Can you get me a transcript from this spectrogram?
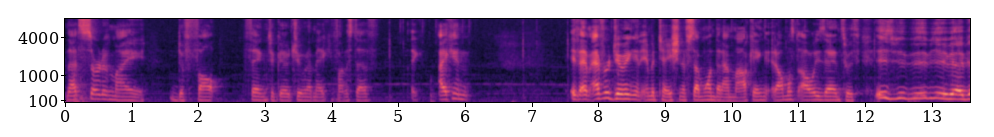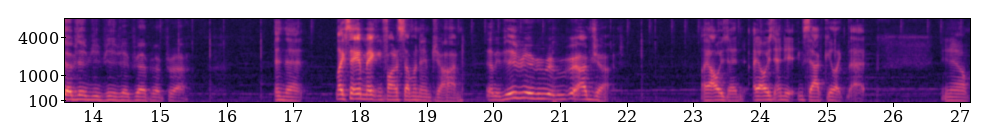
that's sort of my default thing to go to when I'm making fun of stuff. Like, I can. If I'm ever doing an imitation of someone that I'm mocking, it almost always ends with. And then, like, say I'm making fun of someone named John. It'll be. I'm John. I always end. I always end it exactly like that. You know.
